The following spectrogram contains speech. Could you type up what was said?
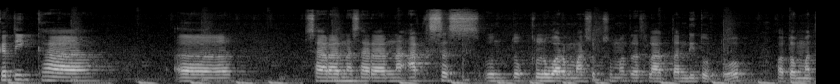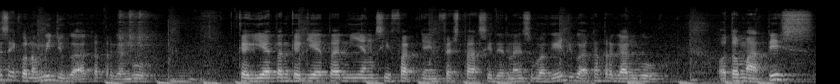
Ketika uh, sarana-sarana akses untuk keluar masuk Sumatera Selatan ditutup, otomatis ekonomi juga akan terganggu. Kegiatan-kegiatan yang sifatnya investasi dan lain sebagainya juga akan terganggu. Otomatis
